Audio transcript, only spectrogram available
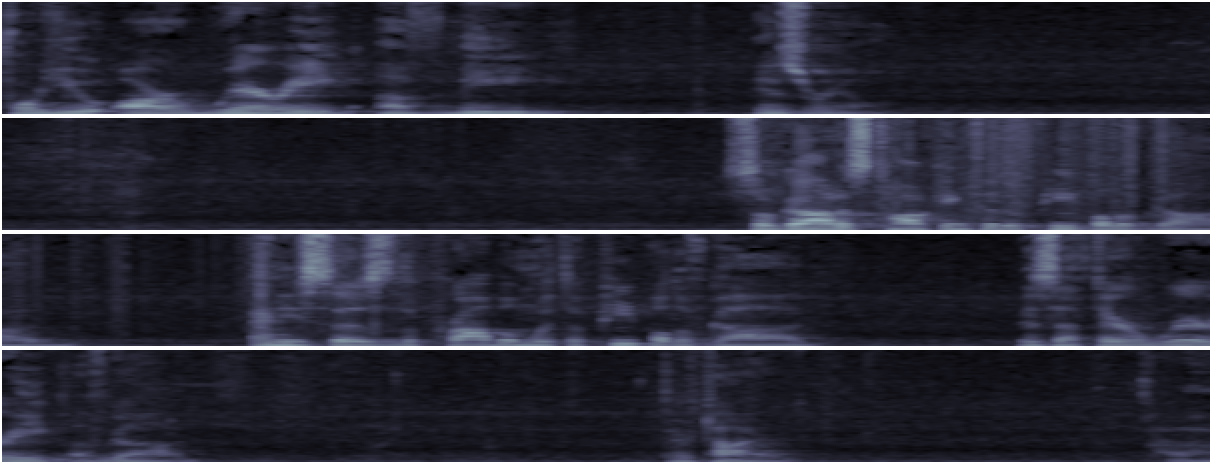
for you are weary of me, Israel. So God is talking to the people of God, and He says the problem with the people of God is that they're weary of God. They're tired. Uh,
